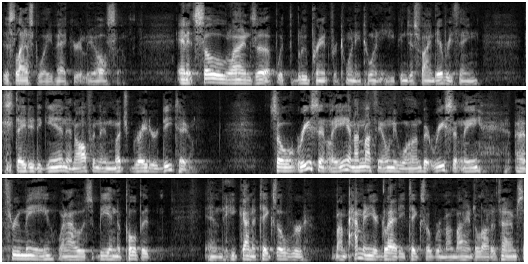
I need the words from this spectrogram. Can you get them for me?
this last wave accurately also. And it so lines up with the blueprint for 2020. You can just find everything stated again and often in much greater detail. So recently, and I'm not the only one, but recently, uh, through me, when I was being the pulpit, and he kind of takes over how many are glad he takes over my mind a lot of times?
